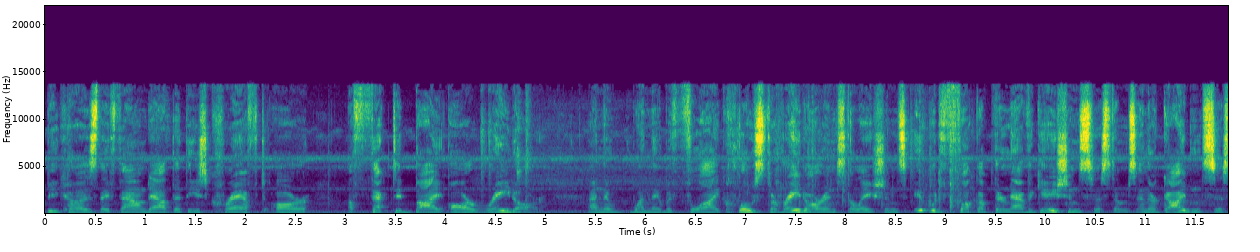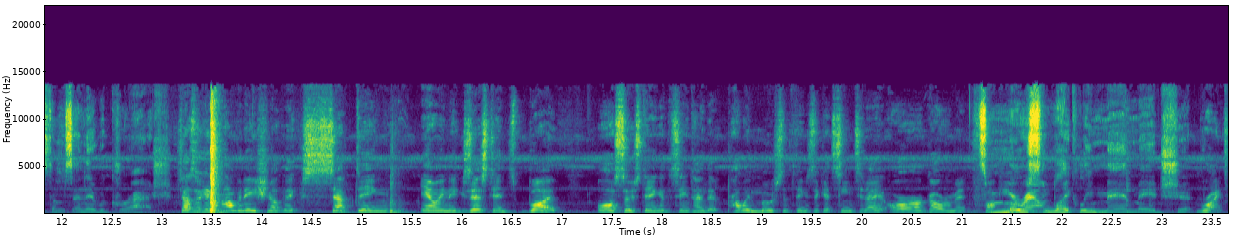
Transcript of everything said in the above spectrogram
because they found out that these craft are affected by our radar. And then when they would fly close to radar installations, it would fuck up their navigation systems and their guidance systems, and they would crash. Sounds like a combination of accepting alien existence, but also staying at the same time that probably most of the things that get seen today are our government fucking around. Most around. likely man made shit. Right.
